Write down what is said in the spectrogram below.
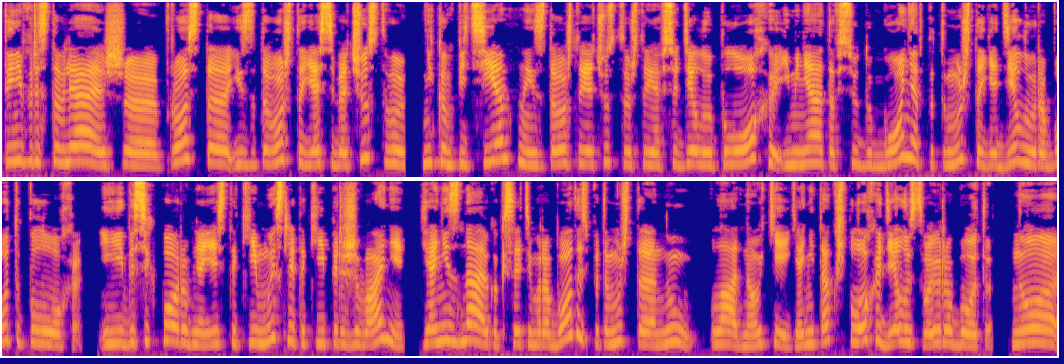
Ты не представляешь, э, просто из-за того, что я себя чувствую некомпетентна из-за того, что я чувствую, что я все делаю плохо, и меня это всюду гонят, потому что я делаю работу плохо. И до сих пор у меня есть такие мысли, такие переживания. Я не знаю, как с этим работать, потому что, ну, ладно, окей, я не так уж плохо делаю свою работу, но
